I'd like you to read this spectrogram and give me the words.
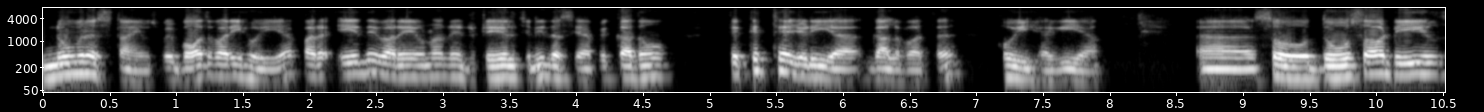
ਨੂਮਰਸ ਟਾਈਮਸ ਵੀ ਬਹੁਤ ਵਾਰੀ ਹੋਈ ਆ ਪਰ ਇਹਦੇ ਬਾਰੇ ਉਹਨਾਂ ਨੇ ਡਿਟੇਲ ਚ ਨਹੀਂ ਦੱਸਿਆ ਵੀ ਕਦੋਂ ਤੇ ਕਿੱਥੇ ਜਿਹੜੀ ਆ ਗੱਲਬਾਤ ਹੋਈ ਹੈਗੀ ਆ? ਅਹ, ਸੋ 200 ਡੀਲਸ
